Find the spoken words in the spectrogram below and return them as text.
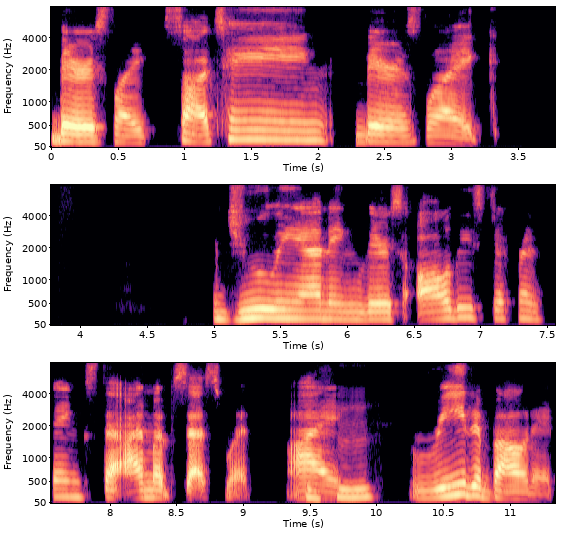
there's like sauteing, there's like julienning, there's all these different things that I'm obsessed with. I Mhm. Read about it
